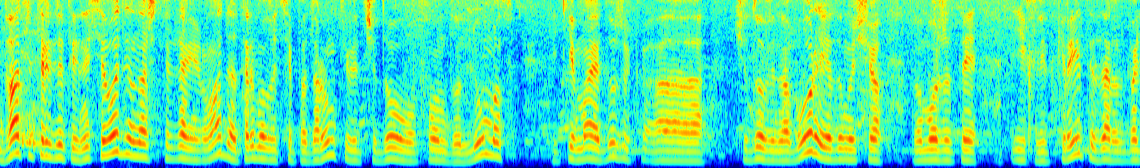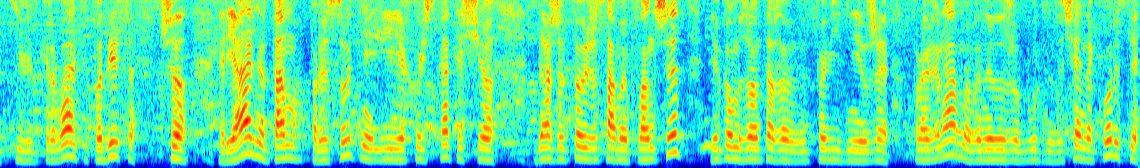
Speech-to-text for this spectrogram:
23 дитини. Сьогодні наша територіальна громада отримала ці подарунки від чудового фонду Люмос, який має дуже чудові набори. Я думаю, що ви можете їх відкрити. Зараз батьки відкривають і подивитися, що реально там присутні. І я хочу сказати, що навіть той же самий планшет, в якому завантажені відповідні вже програми, вони вже будуть надзвичайно корисні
